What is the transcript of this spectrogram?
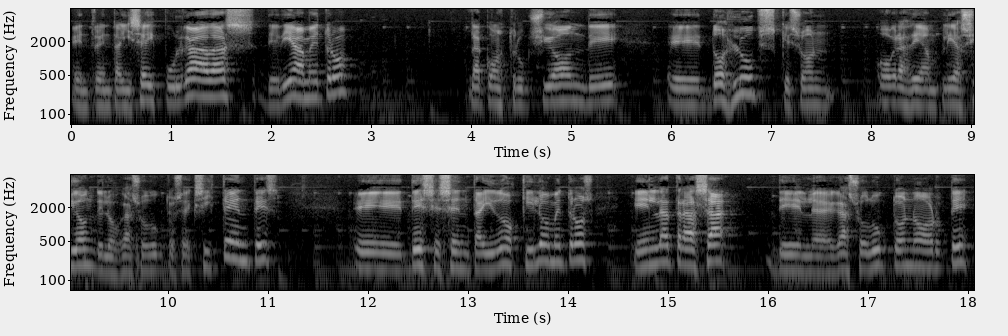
en 36 pulgadas de diámetro, la construcción de eh, dos loops, que son obras de ampliación de los gasoductos existentes, eh, de 62 kilómetros en la traza del gasoducto norte,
